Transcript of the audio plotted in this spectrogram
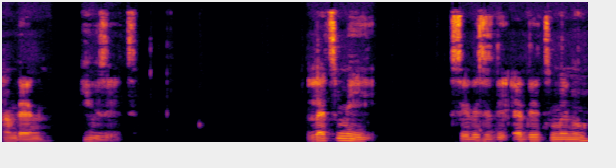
and then use it. Let me say this is the edit menu.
